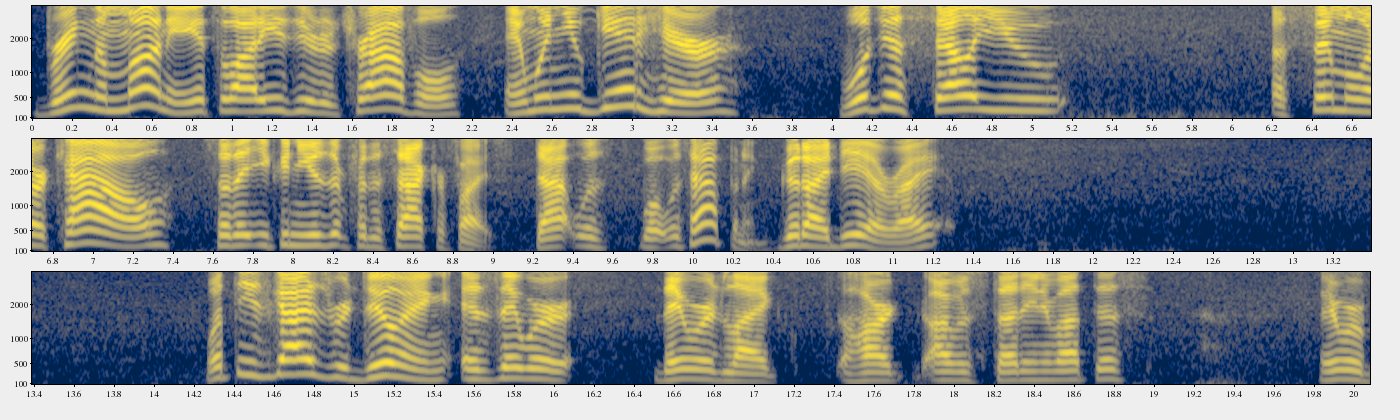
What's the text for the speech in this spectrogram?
Bring the money, it's a lot easier to travel. And when you get here, we'll just sell you a similar cow so that you can use it for the sacrifice. That was what was happening. Good idea, right? What these guys were doing is they were they were like hard I was studying about this. They were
